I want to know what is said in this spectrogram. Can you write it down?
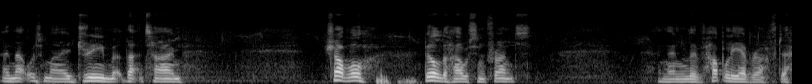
and that was my dream at that time. Travel, build a house in France and then live happily ever after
